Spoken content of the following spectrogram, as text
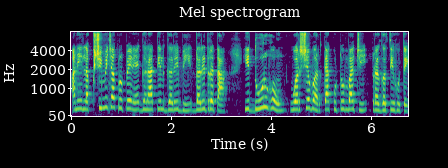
आणि लक्ष्मीच्या कृपेने घरातील गरिबी दरिद्रता ही दूर होऊन वर्षभर त्या कुटुंबाची प्रगती होते.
